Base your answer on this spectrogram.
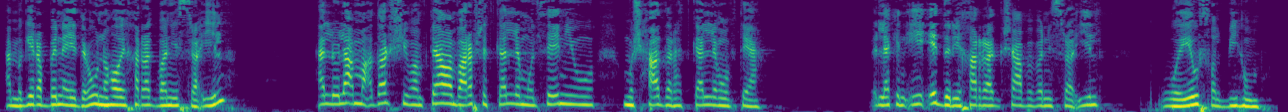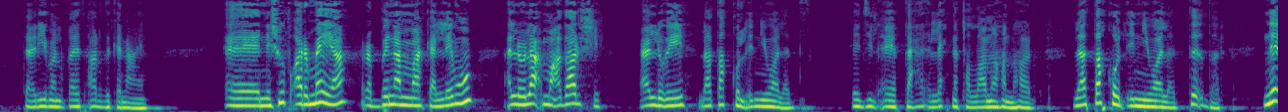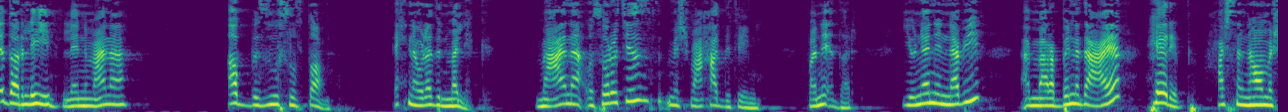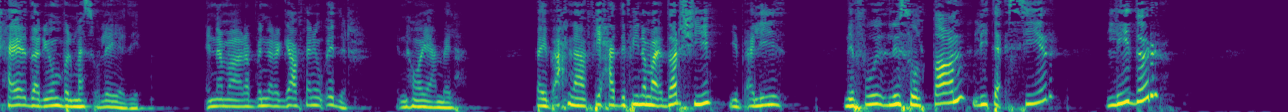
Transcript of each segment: أما جه ربنا يدعوه إن هو يخرج بني إسرائيل. قال له لا ما أقدرش وبتاع ما بعرفش أتكلم ولساني ومش هقدر أتكلم وبتاع. لكن إيه قدر يخرج شعب بني إسرائيل ويوصل بيهم تقريبا لغاية أرض كنعان. آه نشوف ارميا ربنا لما كلمه. قال له لا ما أقدرش. قال له إيه؟ لا تقل إني ولد. هي دي الآية بتاع اللي إحنا طلعناها النهارده. لا تقل إني ولد. تقدر. نقدر ليه؟ لأن معانا أب ذو سلطان. إحنا ولاد الملك. معانا authorities مش مع حد تاني. فنقدر. يونان النبي أما ربنا دعاه هرب. حاسس إن هو مش هيقدر يقوم بالمسؤولية دي. إنما ربنا رجعه تاني وقدر إن هو يعملها. فيبقى إحنا في حد فينا ما يقدرش يبقى ليه نفوذ ليه سلطان ليه تأثير leader.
